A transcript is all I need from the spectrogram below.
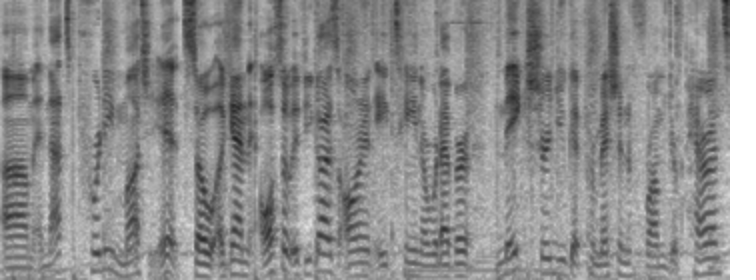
um, and that's pretty much it. So again, also if you guys aren't 18 or whatever, make sure you get permission from your parents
